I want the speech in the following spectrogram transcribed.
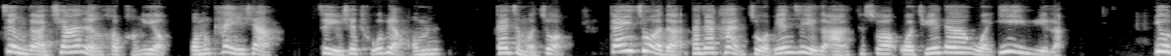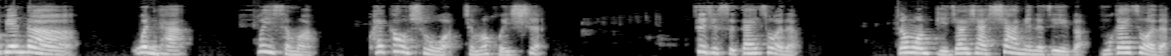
症的家人和朋友？我们看一下这有些图表，我们该怎么做？该做的，大家看左边这个啊，他说：“我觉得我抑郁了。”右边的问他为什么？快告诉我怎么回事？这就是该做的。那我们比较一下下面的这一个不该做的。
